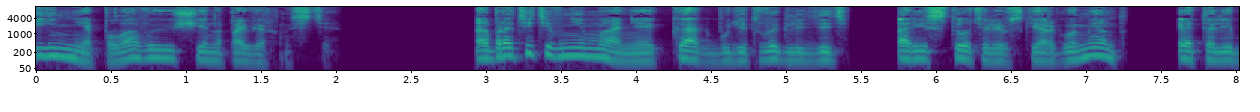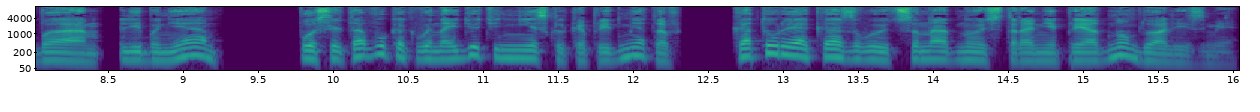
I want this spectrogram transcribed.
и не плавающие на поверхности. Обратите внимание, как будет выглядеть аристотелевский аргумент «это либо ам, либо не ам» после того, как вы найдете несколько предметов, которые оказываются на одной стороне при одном дуализме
